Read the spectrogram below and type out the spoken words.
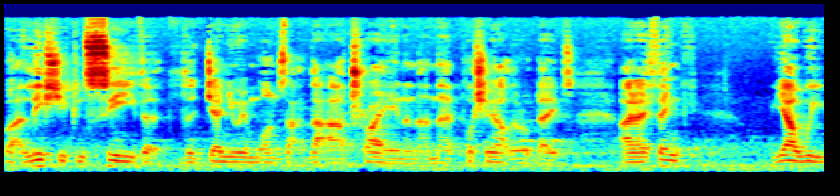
but at least you can see that the genuine ones that, that are trying and, and they're pushing out their updates. And I think yeah, we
